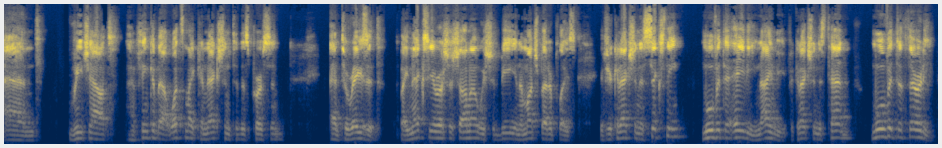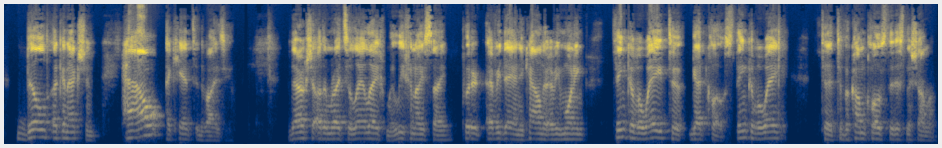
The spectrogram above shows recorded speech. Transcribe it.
and reach out and think about what's my connection to this person and to raise it. By next year, Rosh Hashanah, we should be in a much better place. If your connection is 60, move it to 80, 90. If your connection is 10, move it to 30. Build a connection. How? I can't advise you. Put it every day on your calendar, every morning. Think of a way to get close. Think of a way to, to become close to this neshama.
